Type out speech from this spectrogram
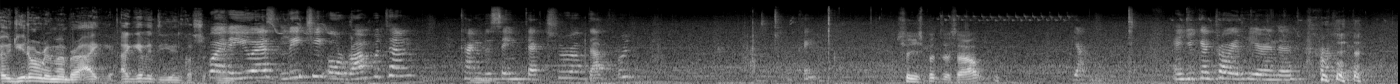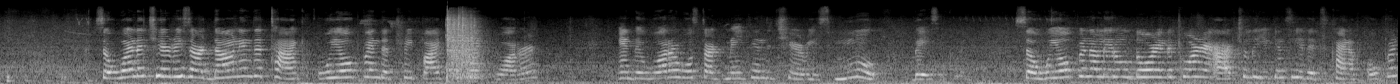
oh, You don't remember? I I gave it to you in Costa. Well, in the US, lychee or rambutan, kind of the same texture of that fruit. Okay, So you split this out? yeah. And you can throw it here in the. So when the cherries are down in the tank, we open the three pipes with water and the water will start making the cherries move, basically. So we open a little door in the corner. Actually, you can see that it's kind of open.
